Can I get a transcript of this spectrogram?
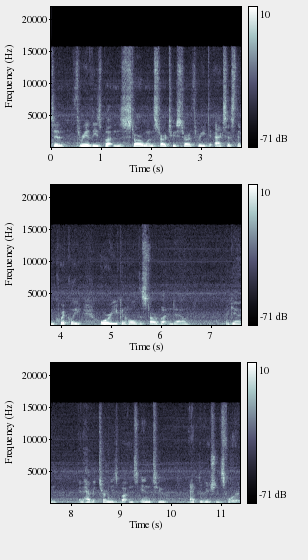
to three of these buttons, star 1, star 2, star 3, to access them quickly, or you can hold the star button down again and have it turn these buttons into activations for it.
